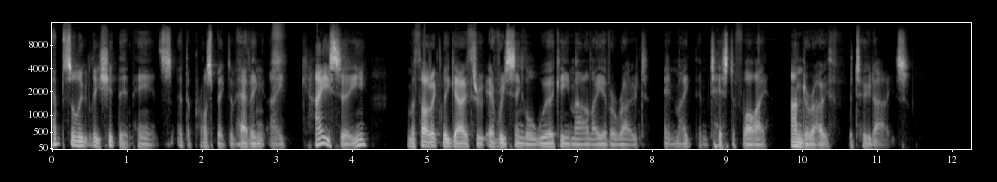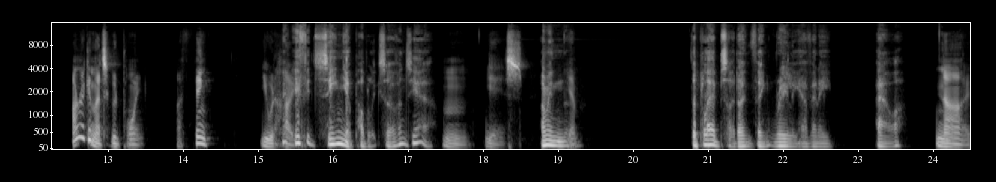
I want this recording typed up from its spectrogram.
absolutely shit their pants at the prospect of having a KC methodically go through every single work email they ever wrote and make them testify under oath for two days. I reckon that's a good point. I think you would hope. If it's senior public servants, yeah. Hmm, yes. I mean, Yep. The plebs, I don't think, really have any power. No.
